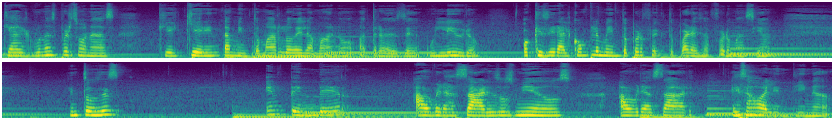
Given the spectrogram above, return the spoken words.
que algunas personas que quieren también tomarlo de la mano a través de un libro o que será el complemento perfecto para esa formación. Entonces, entender, abrazar esos miedos, abrazar esa Valentina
